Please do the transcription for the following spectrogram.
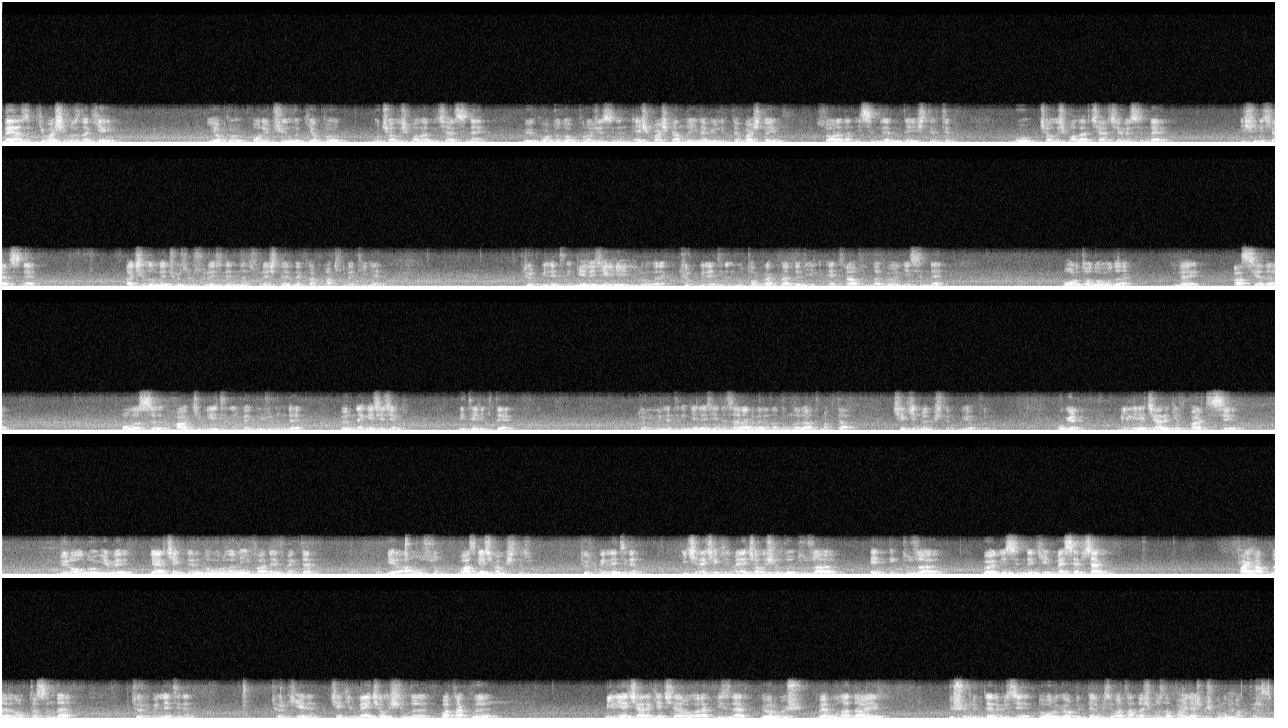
Ne yazık ki başımızdaki yapı, 13 yıllık yapı bu çalışmaların içerisine Büyük Orta Doğu Projesi'nin eş başkanlığıyla birlikte başlayıp sonradan isimlerini değiştirtip bu çalışmalar çerçevesinde işin içerisine açılım ve çözüm süreci denilen süreçleri de katmak suretiyle Türk milletinin geleceğiyle ilgili olarak Türk milletinin bu topraklarda değil etrafında, bölgesinde Orta Doğu'da ve Asya'da olası hakimiyetinin ve gücünün de önüne geçecek nitelikte Türk milletinin geleceğine zarar veren adımları atmakta çekinmemiştir bu yapı. Bugün Milliyetçi Hareket Partisi dün olduğu gibi gerçekleri, doğruları ifade etmekten bir an olsun vazgeçmemiştir. Türk milletinin içine çekilmeye çalışıldığı tuzağı, etnik tuzağı, bölgesindeki mezhepsel fay hatları noktasında Türk milletinin, Türkiye'nin çekilmeye çalışıldığı bataklığı milliyetçi hareketçiler olarak bizler görmüş ve buna dair düşündüklerimizi, doğru gördüklerimizi vatandaşımızla paylaşmış bulunmaktayız.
